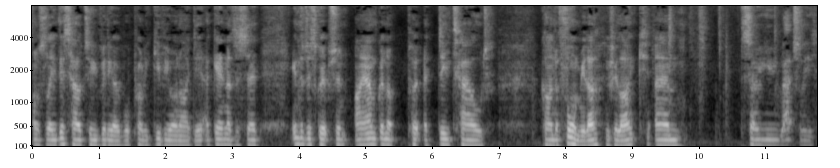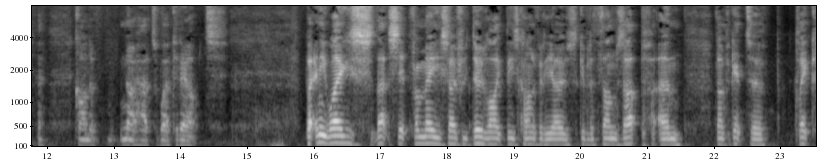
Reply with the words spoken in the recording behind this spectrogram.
obviously this how-to video will probably give you an idea. Again, as I said, in the description, I am going to put a detailed kind of formula, if you like, um, so you actually kind of know how to work it out. But anyways, that's it from me. So if you do like these kind of videos, give it a thumbs up. Um, don't forget to click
